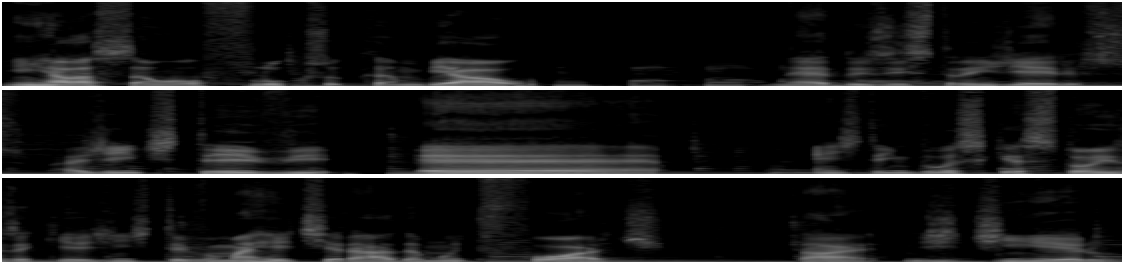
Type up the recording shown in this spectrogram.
Em relação ao fluxo cambial né, dos estrangeiros, a gente teve é, a gente tem duas questões aqui. A gente teve uma retirada muito forte tá, de dinheiro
